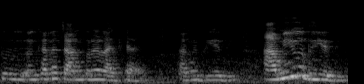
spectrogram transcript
তুই ওইখানে চান করে রাখে আয় আমি দিয়ে দিই। আমিও দিয়ে দিই।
